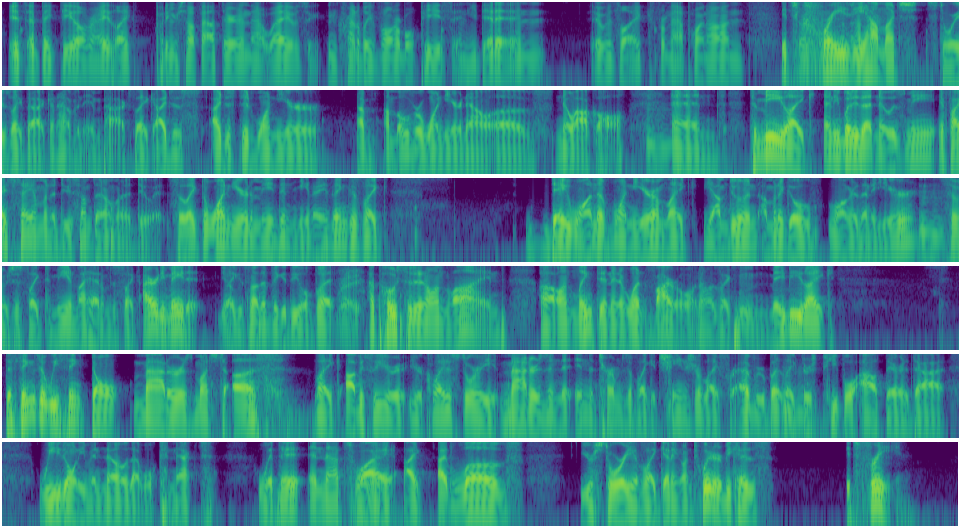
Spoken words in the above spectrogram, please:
it's a big deal right? Like putting yourself out there in that way it was an incredibly vulnerable piece and he did it and it was like from that point on It's started putting stuff crazy how much stories like that can have an impact. Like I just I just did one year I'm I'm over one year now of no alcohol. Mm-hmm. And to me, like anybody that knows me, if I say I'm gonna do something, I'm gonna do it. So like the one year to me didn't mean anything because like day one of one year, I'm like, yeah, I'm doing, I'm gonna go longer than a year. Mhm. So it's just like to me in my head, I'm just like, I already made it. Yep. Like it's not that big a deal. But Right. I posted it online uh, on LinkedIn and it went viral. And I was like, hmm, maybe like the things that we think don't matter as much to us. Like obviously your your colitis story matters in the, in the terms of like it changed your life forever. But like Mhm. there's people out there that we don't even know that will connect with it, and that's why I I love your story of like getting on Twitter because it's free.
